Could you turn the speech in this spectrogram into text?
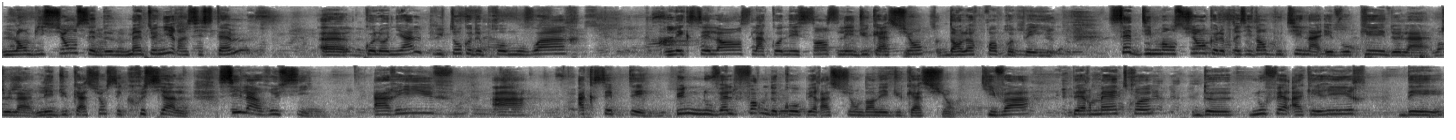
l'ambition, c'est de maintenir un système euh, colonial plutôt que de promouvoir l'excellence, la connaissance, l'éducation dans leur propre pays. Cette dimension que le président Poutine a évoquée de la de la l'éducation, c'est crucial. Si la Russie arrive à accepter une nouvelle forme de coopération dans l'éducation qui va permettre de nous faire acquérir des,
